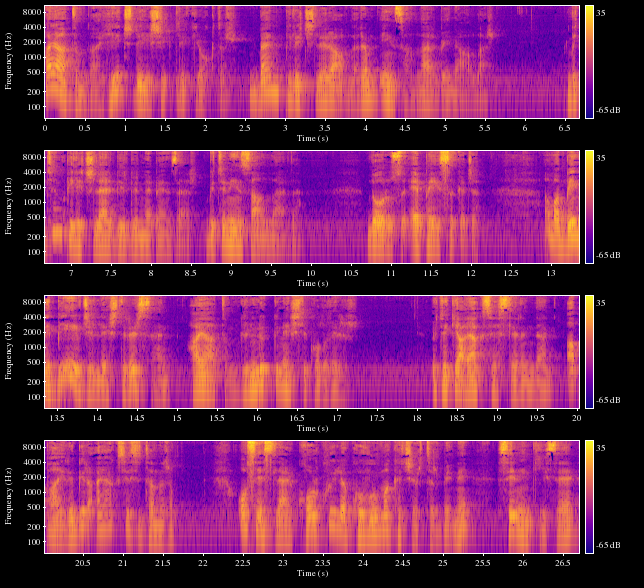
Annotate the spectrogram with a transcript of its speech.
Hayatımda hiç değişiklik yoktur. Ben piliçleri avlarım, insanlar beni avlar. Bütün piliçler birbirine benzer. Bütün insanlar da. Doğrusu epey sıkıcı. Ama beni bir evcilleştirirsen hayatım günlük güneşlik verir. Öteki ayak seslerinden apayrı bir ayak sesi tanırım. O sesler korkuyla kovuğuma kaçırtır beni, seninki ise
